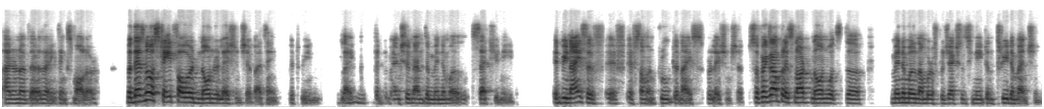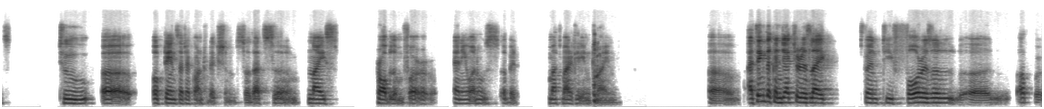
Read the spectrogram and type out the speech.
I don't know if there's anything smaller, but there's no straightforward known relationship. I think between like mm-hmm. the dimension and the minimal set you need. It'd be nice if if if someone proved a nice relationship. So for example, it's not known what's the minimal number of projections you need in three dimensions to uh, obtain such a contradiction. So that's a nice problem for anyone who's a bit mathematically inclined. Uh, I think the conjecture is like 24 is a uh, upper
